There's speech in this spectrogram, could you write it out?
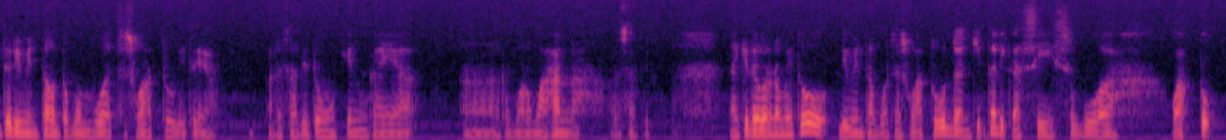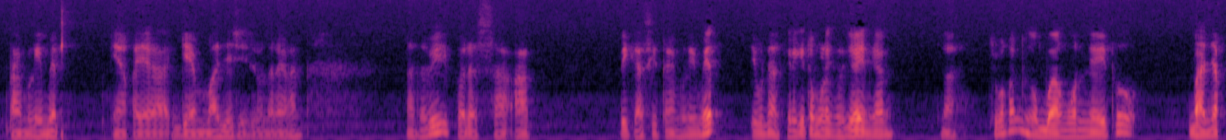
itu diminta untuk membuat sesuatu gitu ya. Pada saat itu mungkin kayak uh, rumah-rumahan lah pada saat itu. Nah kita berenam itu diminta buat sesuatu dan kita dikasih sebuah waktu time limit. Ya kayak game aja sih sebenarnya kan. Nah tapi pada saat dikasih time limit ya udah akhirnya kita mulai ngerjain kan. Nah cuma kan ngebangunnya itu banyak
